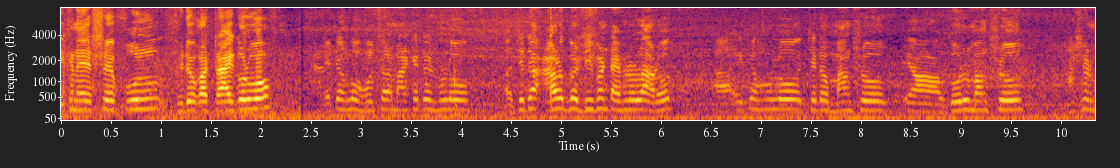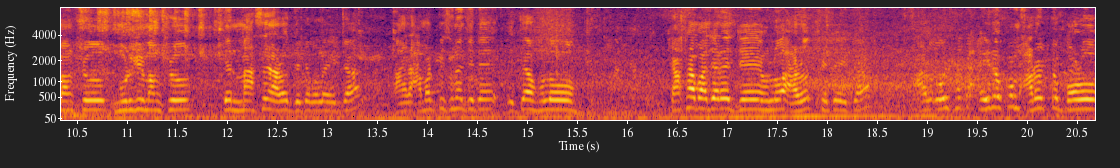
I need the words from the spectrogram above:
এখানে এসে ফুল ভিডিও করা ট্রাই করব। এটা হলো হোলসেলার মার্কেটের হলো, যেটা আড়ত বা ডিফারেন্ট টাইপের হলো আড়ত। এটা হলো যেটা মাংস গরুর মাংস, হাঁসের মাংস, মুরগির মাংস দেন মাছের আড়ত যেটা বলে এটা। আর আমার পিছনে যেটা, এটা হলো কাঁচা বাজারে যে হলো আড়ত, সেটা এটা। আর ওই সাথে এইরকম আরও একটা বড়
